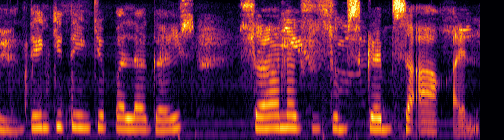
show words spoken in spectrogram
Ayan, Thank you, thank you pala guys sa nagsusubscribe sa akin.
